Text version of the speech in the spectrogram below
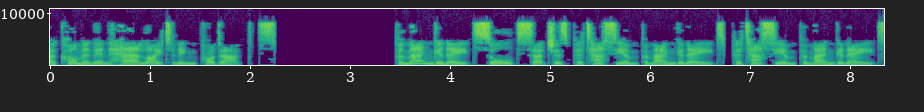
are common in hair lightening products. Permanganate salts such as potassium permanganate, potassium permanganate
